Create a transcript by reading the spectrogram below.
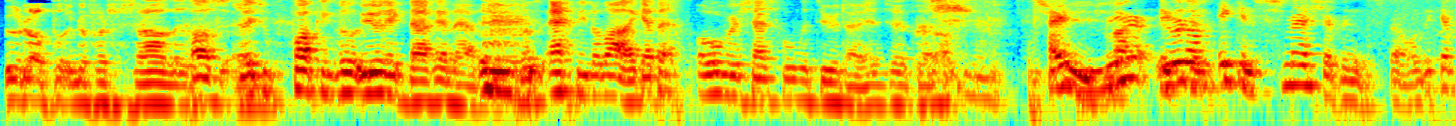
Europa Universalis. Gast, en- weet je hoe fucking veel uur ik daarin heb? Dat is echt niet normaal. Ik heb echt over 600 uur daarin zitten. Hij heeft meer uur dan ik in Smash heb in het spel. Want ik heb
